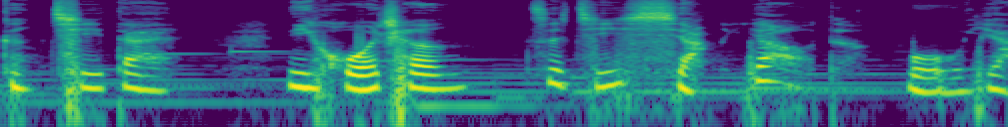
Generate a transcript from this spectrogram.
更期待你活成自己想要的模样。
